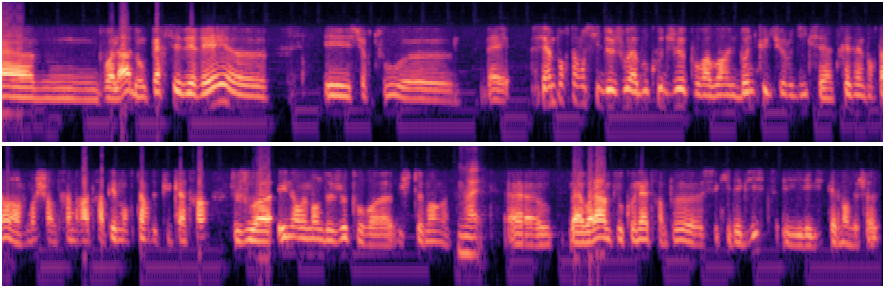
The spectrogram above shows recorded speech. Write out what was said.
Euh, voilà, donc persévérer euh, et surtout, euh, ben, c'est important aussi de jouer à beaucoup de jeux pour avoir une bonne culture ludique, c'est très important. Alors moi, je suis en train de rattraper mon retard depuis 4 ans. Je joue à énormément de jeux pour justement, ouais. ben, voilà, un peu connaître un peu ce qu'il existe et il existe tellement de choses.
